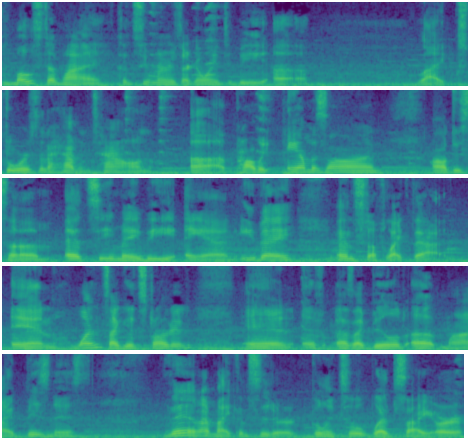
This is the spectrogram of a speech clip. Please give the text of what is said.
most of my consumers are going to be uh, like stores that I have in town, uh, probably Amazon. I'll do some Etsy maybe and eBay and stuff like that. And once I get started, and if, as I build up my business, then I might consider going to a website or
